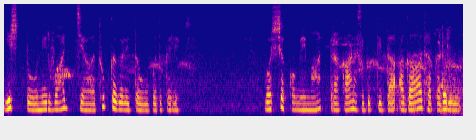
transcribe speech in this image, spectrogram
ಎಷ್ಟು ನಿರ್ವಾಜ್ಯ ದುಃಖಗಳಿದ್ದವು ಬದುಕಲಿ ವರ್ಷಕ್ಕೊಮ್ಮೆ ಮಾತ್ರ ಕಾಣಸಿಗುತ್ತಿದ್ದ ಅಗಾಧ ಕಡಲು.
